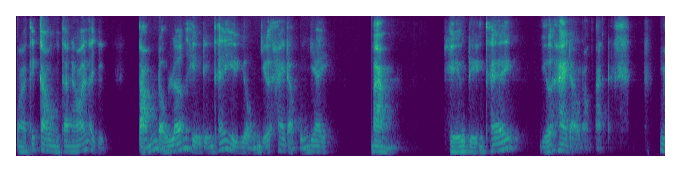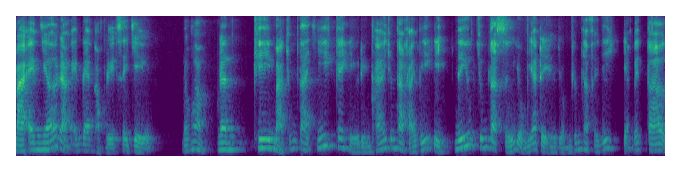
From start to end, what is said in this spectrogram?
và cái câu người ta nói là gì? Tổng độ lớn hiệu điện thế hiệu dụng giữa hai đầu cuộn dây bằng hiệu điện thế giữa hai đầu động mạch. Mà em nhớ rằng em đang học điện xoay chiều, đúng không? Nên khi mà chúng ta viết cái hiệu điện thế, chúng ta phải viết gì? Nếu chúng ta sử dụng giá trị hiệu dụng, chúng ta phải viết dạng vector.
